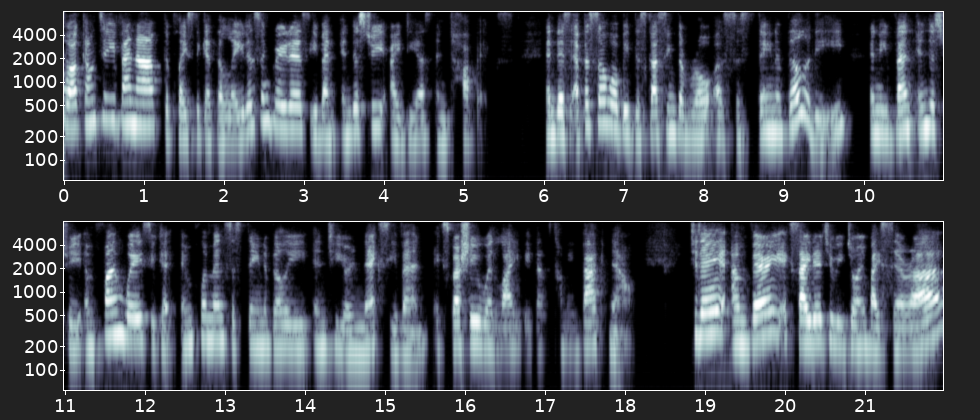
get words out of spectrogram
Welcome to Event Up, the place to get the latest and greatest event industry ideas and topics. In this episode, we'll be discussing the role of sustainability in the event industry and fun ways you can implement sustainability into your next event, especially with live events coming back now. Today, I'm very excited to be joined by Sarah,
